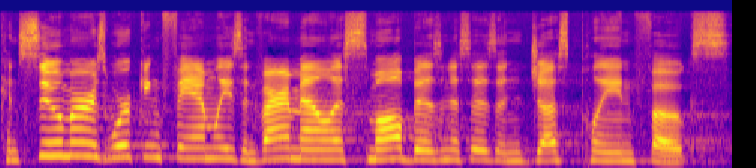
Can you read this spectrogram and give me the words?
consumers, working families, environmentalists, small businesses, and just plain folks.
